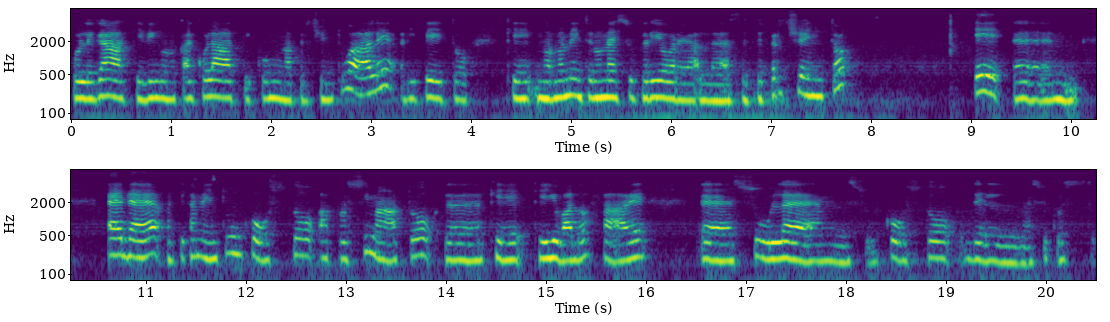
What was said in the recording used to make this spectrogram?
collegati, vengono calcolati con una percentuale, ripeto che normalmente non è superiore al 7% e, ehm, ed è praticamente un costo approssimato eh, che, che, io vado a fare eh, sul, ehm, sul, costo del, sul, costo,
